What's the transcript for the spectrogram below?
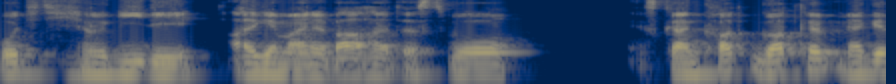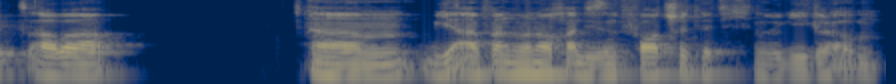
wo die Technologie die allgemeine Wahrheit ist, wo es keinen Gott mehr gibt, aber ähm, wir einfach nur noch an diesen Fortschritt der Technologie glauben.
